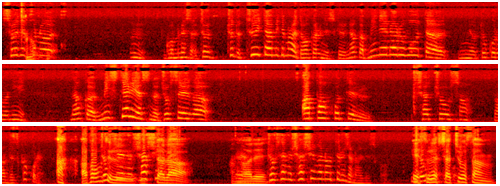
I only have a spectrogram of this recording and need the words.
それでこの、うん、ごめんなさいちょ、ちょっとツイッター見てもらったら分かるんですけど、なんかミネラルウォーターのところに、なんかミステリアスな女性が、アパホテル社長さんなんですか、これ。あ、アパホテル行ったら、あのあれ、女性の写真が載ってるじゃないですか。え、それは社長さん。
